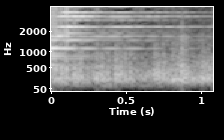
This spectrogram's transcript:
Bye.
